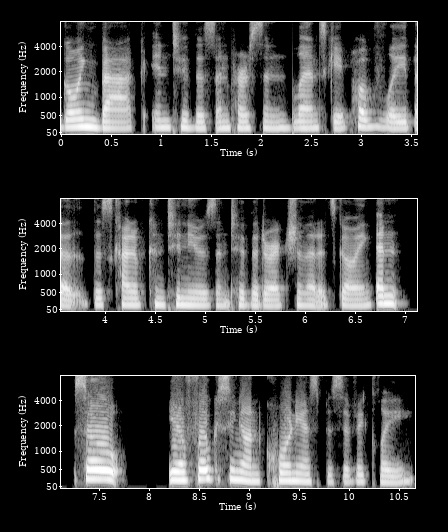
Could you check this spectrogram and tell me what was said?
going back into this in-person landscape. Hopefully that this kind of continues into the direction that it's going. And so you know, focusing on cornea specifically,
